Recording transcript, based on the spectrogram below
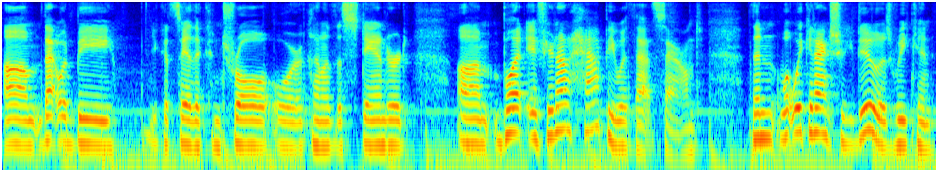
um, that would be, you could say, the control or kind of the standard. Um, but if you're not happy with that sound, then what we can actually do is we can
